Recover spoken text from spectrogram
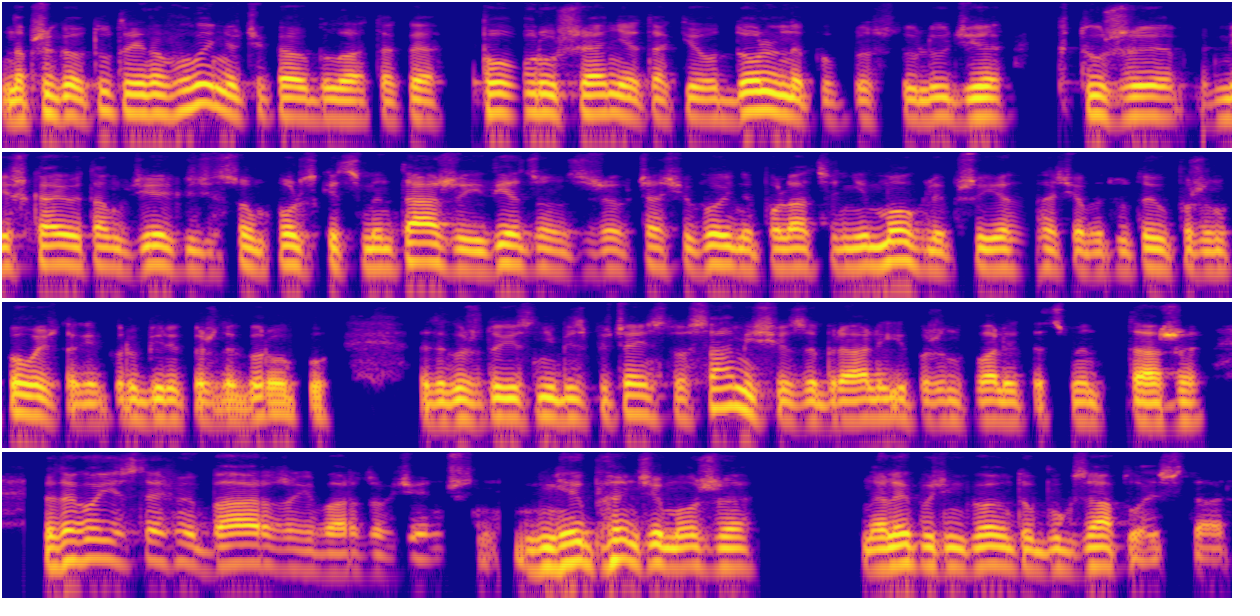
Na przykład tutaj na Wołyniu ciekawe było takie poruszenie, takie oddolne po prostu ludzie, którzy mieszkają tam gdzie, gdzie są polskie cmentarze i wiedząc, że w czasie wojny Polacy nie mogli przyjechać, aby tutaj uporządkować, tak jak robili każdego roku, dlatego że to jest niebezpieczeństwo, sami się zebrali i porządkowali te cmentarze. Dlatego jesteśmy bardzo i bardzo wdzięczni. Niech będzie może najlepiej podziękowałem to Bóg zapłać, stary,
